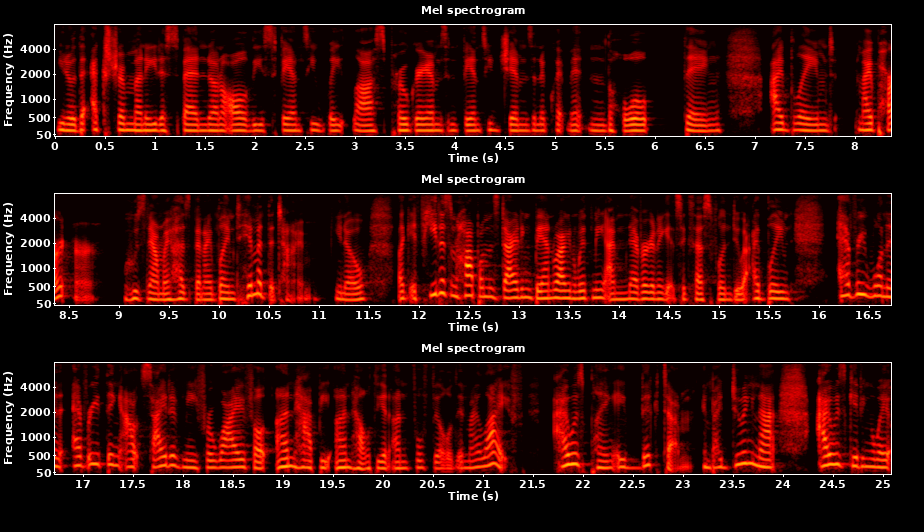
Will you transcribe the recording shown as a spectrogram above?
you know, the extra money to spend on all these fancy weight loss programs and fancy gyms and equipment and the whole thing, I blamed my partner who's now my husband, I blamed him at the time. You know, like if he doesn't hop on this dieting bandwagon with me, I'm never going to get successful and do it. I blamed everyone and everything outside of me for why I felt unhappy, unhealthy, and unfulfilled in my life. I was playing a victim. And by doing that, I was giving away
